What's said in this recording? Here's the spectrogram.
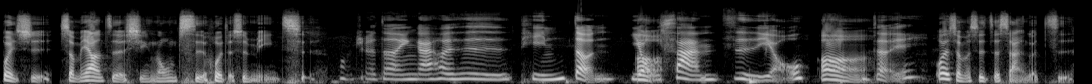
会是什么样子的形容词或者是名词？我觉得应该会是平等、友善、自由。嗯，对，为什么是这三个字？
